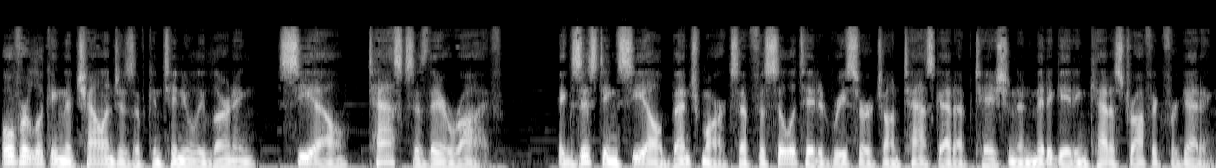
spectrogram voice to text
overlooking the challenges of continually learning, CL, tasks as they arrive. Existing CL benchmarks have facilitated research on task adaptation and mitigating catastrophic forgetting,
